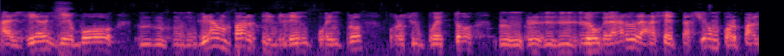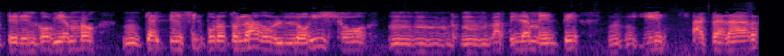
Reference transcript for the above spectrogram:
ayer llevó mm, gran parte del encuentro, por supuesto, lograr la aceptación por parte del gobierno, que hay que decir por otro lado, lo hizo rápidamente y es aclarar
